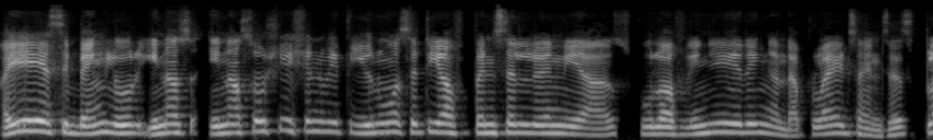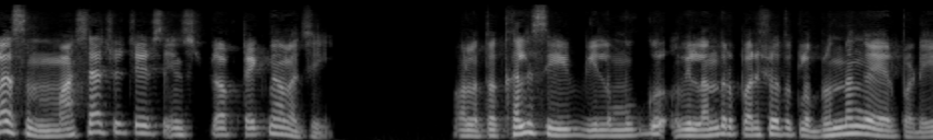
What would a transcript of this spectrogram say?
IISc Bengaluru in in association with university of Pennsylvania school of engineering and applied sciences plus Massachusetts institute of technology వాళ్ళతో కలిసి వీళ్ళ ముగ్గురు వీళ్ళందరూ పరిశోధకుల బృందంగా ఏర్పడి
